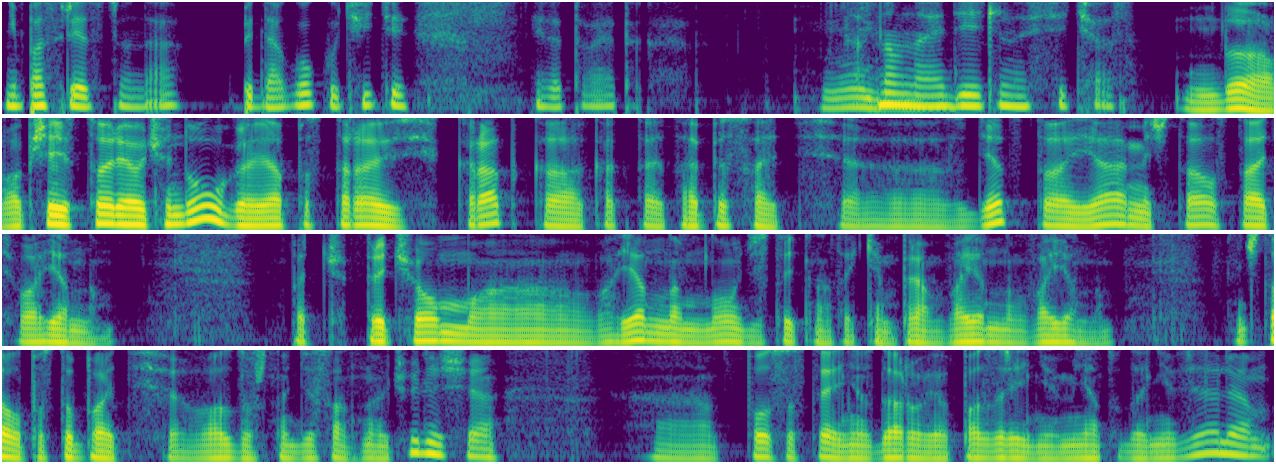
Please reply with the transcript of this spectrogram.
непосредственно да, педагог, учитель. Это твоя такая ну, основная деятельность сейчас. Да, вообще история очень долгая. Я постараюсь кратко как-то это описать. Э, с детства я мечтал стать военным. Причем э, военным, ну, действительно таким прям военным-военным. Мечтал поступать в воздушно-десантное училище – по состоянию здоровья, по зрению меня туда не взяли.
